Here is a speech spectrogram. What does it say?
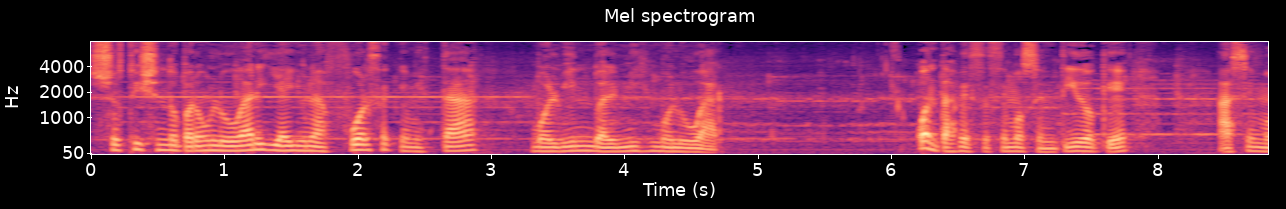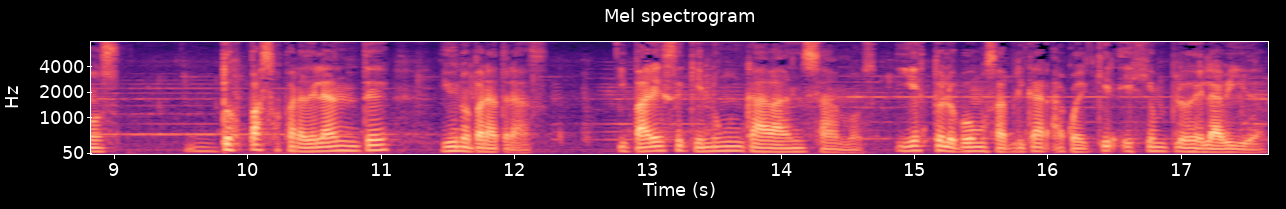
yo estoy yendo para un lugar y hay una fuerza que me está volviendo al mismo lugar. ¿Cuántas veces hemos sentido que hacemos dos pasos para adelante y uno para atrás? Y parece que nunca avanzamos. Y esto lo podemos aplicar a cualquier ejemplo de la vida.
